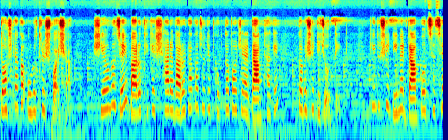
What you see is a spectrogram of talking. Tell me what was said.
দশ টাকা উনত্রিশ পয়সা। সে অনুযায়ী বারো থেকে সাড়ে বারো টাকা যদি ভোক্তা পর্যায়ের দাম থাকে, তবে সেটি যৌক্তিক কিন্তু সেই ডিমের দাম পৌঁছেছে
